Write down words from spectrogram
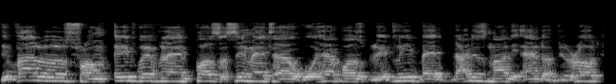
the values from 8 wavelength pulse oximeter will help us greatly, but that is not the end of the road.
